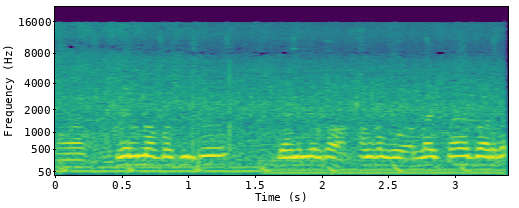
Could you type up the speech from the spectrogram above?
अ, बेलमा बसिन्थ्यो बिहान बेलुका अङ्कलकोलाई सहयोग गरेर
